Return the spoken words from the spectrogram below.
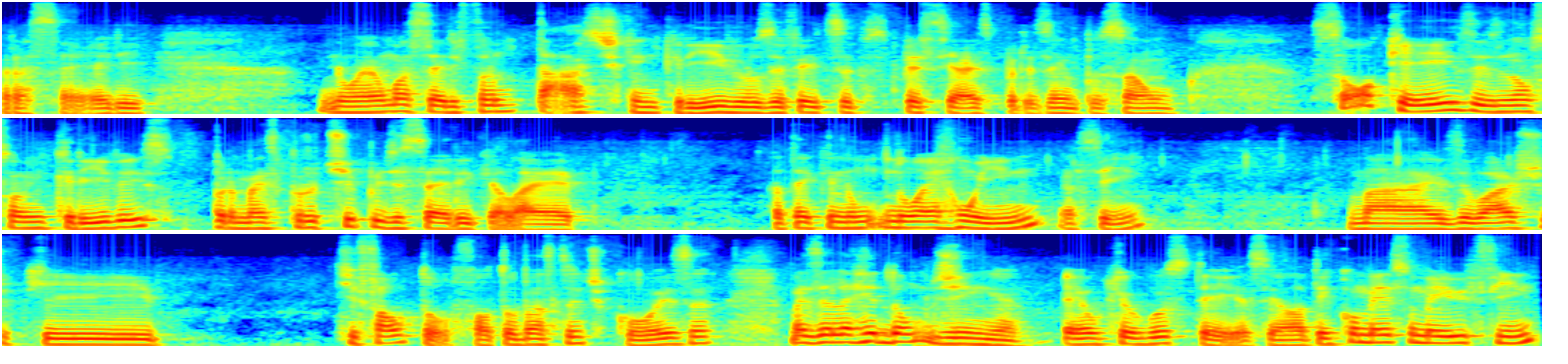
para a série. Não é uma série fantástica, incrível. Os efeitos especiais, por exemplo, são são ok, eles não são incríveis, mas pro tipo de série que ela é, até que não, não é ruim, assim. Mas eu acho que que faltou, faltou bastante coisa, mas ela é redondinha, é o que eu gostei, assim, ela tem começo, meio e fim,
